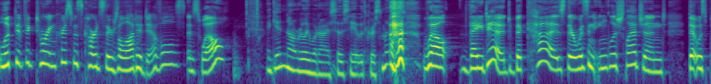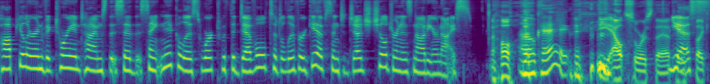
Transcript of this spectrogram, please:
looked at Victorian Christmas cards, there's a lot of devils as well. Again, not really what I associate with Christmas. Well, they did because there was an English legend that was popular in Victorian times that said that St. Nicholas worked with the devil to deliver gifts and to judge children as naughty or nice. Oh, okay. he outsourced that. Yes. It's like,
